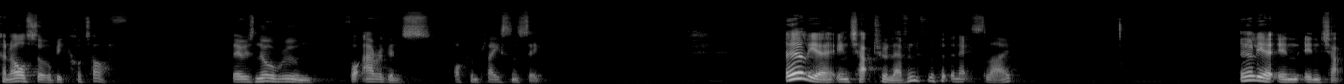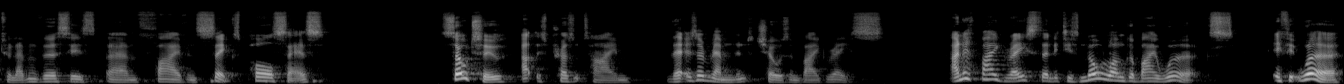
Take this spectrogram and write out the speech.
can also be cut off. There is no room for arrogance or complacency. Earlier in chapter 11, if you look at the next slide, earlier in, in chapter 11, verses um, 5 and 6, Paul says, so too, at this present time, there is a remnant chosen by grace. And if by grace, then it is no longer by works. If it were,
